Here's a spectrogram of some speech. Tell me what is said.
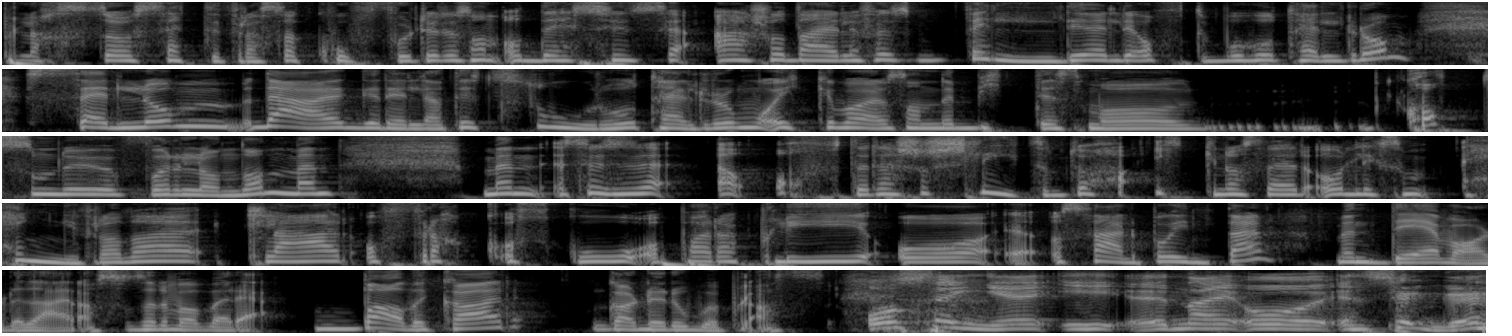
plass til å sette fra seg kofferter og sånn. Og det syns jeg er så deilig, for veldig veldig ofte på hotellrom, selv om det er relativt store hotellrom, og ikke bare sånne bitte små kott som du får i London, men, men jeg at ofte det er så slitsomt. Du har ikke noe sted å liksom henge fra deg klær og frakk og sko og paraply, og, og særlig på vinteren. Men det var det der, altså. Så det var bare badekar, garderobeplass. Og senge i Nei, og senge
